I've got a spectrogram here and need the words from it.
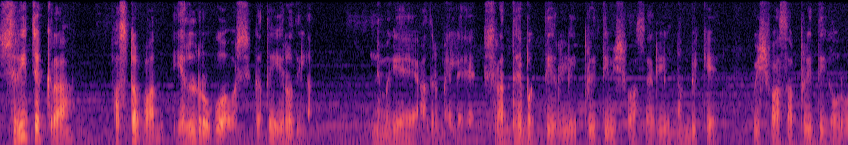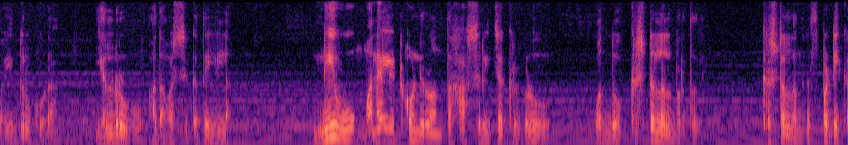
ಶ್ರೀಚಕ್ರ ಫಸ್ಟ್ ಆಫ್ ಆಲ್ ಎಲ್ರಿಗೂ ಅವಶ್ಯಕತೆ ಇರೋದಿಲ್ಲ. ನಿಮಗೆ ಅದ್ರ ಮೇಲೆ ಶ್ರದ್ಧೆ, ಭಕ್ತಿ ಇರಲಿ, ಪ್ರೀತಿ ವಿಶ್ವಾಸ ಇರಲಿ, ನಂಬಿಕೆ, ವಿಶ್ವಾಸ, ಪ್ರೀತಿ, ಗೌರವ ಇದ್ದರೂ ಕೂಡ ಎಲ್ರಿಗೂ ಅದು ಅವಶ್ಯಕತೆ ಇಲ್ಲ. ನೀವು ಮನೇಲಿಟ್ಕೊಂಡಿರುವಂತಹ ಶ್ರೀಚಕ್ರಗಳು ಒಂದು ಕ್ರಿಸ್ಟಲಲ್ಲಿ ಬರ್ತದೆ. ಕ್ರಿಸ್ಟಲ್ ಅಂದರೆ ಸ್ಫಟಿಕ.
